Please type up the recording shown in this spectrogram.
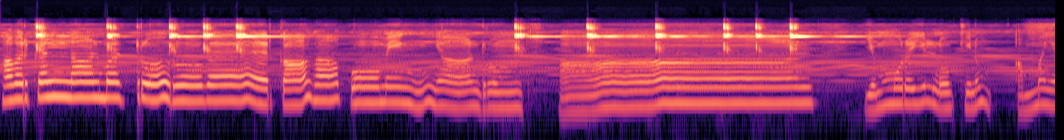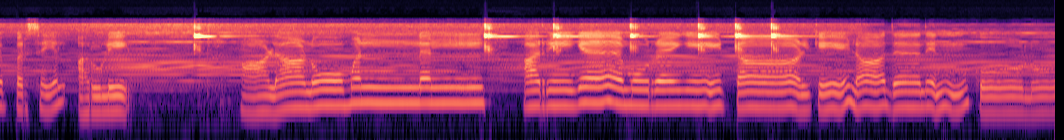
அவர் கல்லால் மற்றொருவர் காகா போமெஞ்ஞான்றும் ஆள். எம்முறையில் நோக்கினும் அம்மையப்பர் செயல் அருளே. ஆளானோமல்லல் அரிய முறையீட்டாள் கேளாததென் கோலோ.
